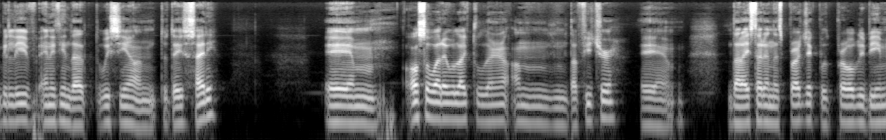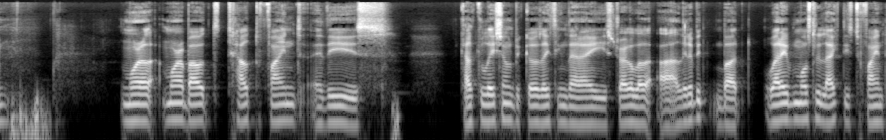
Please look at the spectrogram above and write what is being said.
believe anything that we see on today's society. Um, also what i would like to learn on the future um, that i study in this project would probably be more more about how to find uh, these calculations because I think that I struggle a, a, little bit. But what I mostly liked is to find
